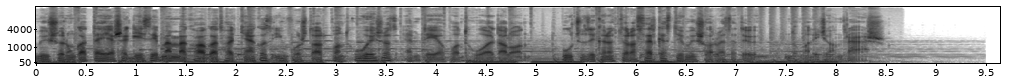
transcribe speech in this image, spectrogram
Műsorunkat teljes egészében meghallgathatják az infostar.hu és az mta.hu oldalon. Búcsúzik Önöktől a szerkesztő műsorvezető, Domani András.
